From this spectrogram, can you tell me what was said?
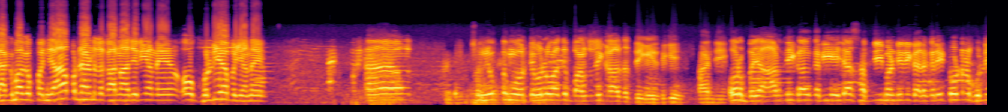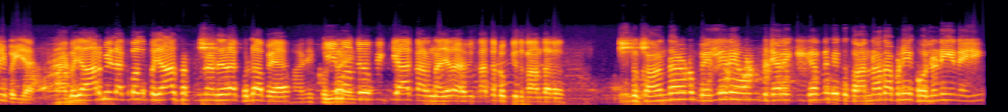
ਲਗਭਗ 50% ਦੁਕਾਨਾਂ ਜਿਹੜੀਆਂ ਨੇ ਉਹ ਖੁੱਲੀਆਂ ਪਈਆਂ ਨੇ। ਸੰਯੁਕਤ ਮੋਰਚੇ ਵੱਲੋਂ ਅੱਜ ਬੰਦ ਦੀ ਕਾਲ ਦਿੱਤੀ ਗਈ ਸੀਗੀ। ਹਾਂਜੀ। ਔਰ ਬਾਜ਼ਾਰ ਦੀ ਗੱਲ ਕਰੀਏ ਜਾਂ ਸਬਜ਼ੀ ਮੰਡੀ ਦੀ ਗੱਲ ਕਰੀਏ ਟੋਟਲ ਖੁੱਲੀ ਪਈ ਹੈ। ਬਾਜ਼ਾਰ ਵੀ ਲਗਭਗ 50-60% ਜਿਹੜਾ ਖੁੱਲਾ ਪਿਆ ਹੈ। ਕੀ। ਮੰਨਦੇ ਹੋ ਕਿ ਕੀ ਕਾਰਨ ਹੈ ਜਿਹੜਾ ਵੀ ਕਾਹਤੇ ਲੋਕੀ ਦੁਕਾਨਦਾਰ? ਦੁਕਾਨਦਾਰਾਂ ਨੂੰ ਵਿਹਲੇ ਨੇ ਹੁਣ ਵਿਚਾਰੇ ਕੀ ਕਰਨਗੇ? ਦੁਕਾਨਾਂ ਤਾਂ ਆਪਣੀਆਂ ਖੋਲਣੀਆਂ ਨੇ ਜੀ।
